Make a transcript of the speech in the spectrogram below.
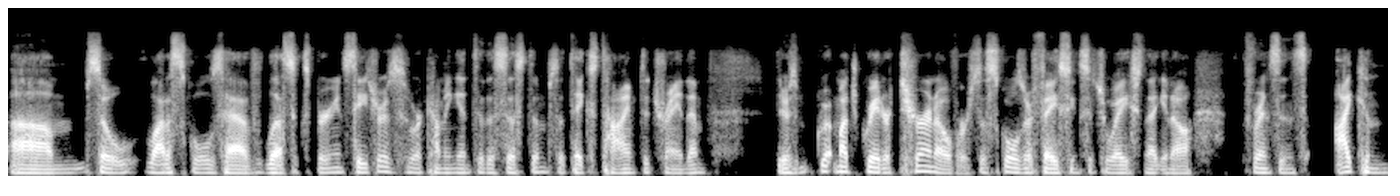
Um, so a lot of schools have less experienced teachers who are coming into the system so it takes time to train them. There's much greater turnover so schools are facing situation that you know for instance i can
